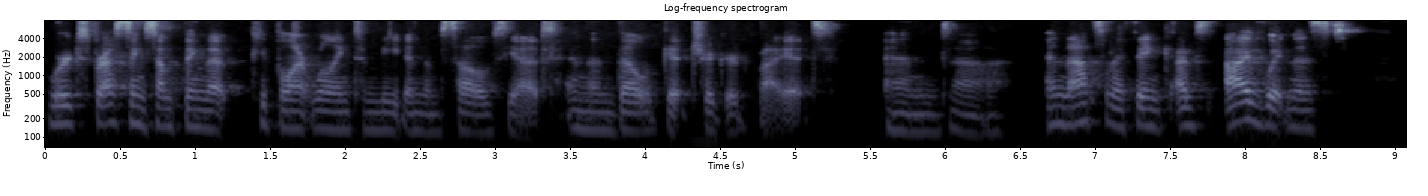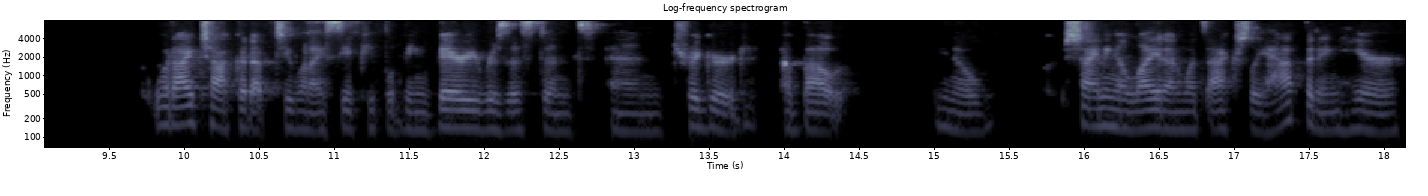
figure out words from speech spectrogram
we're expressing something that people aren't willing to meet in themselves yet and then they'll get triggered by it. And uh, and that's what i think i've i've witnessed what i chalk it up to when i see people being very resistant and triggered about you know shining a light on what's actually happening here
